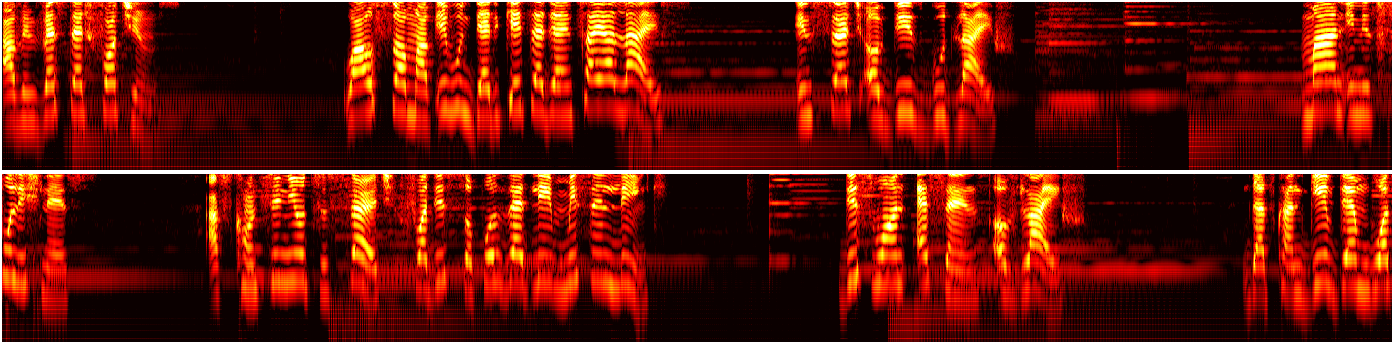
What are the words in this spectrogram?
have invested fortunes, while some have even dedicated their entire lives in search of this good life. Man, in his foolishness, has continued to search for this supposedly missing link, this one essence of life that can give them what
